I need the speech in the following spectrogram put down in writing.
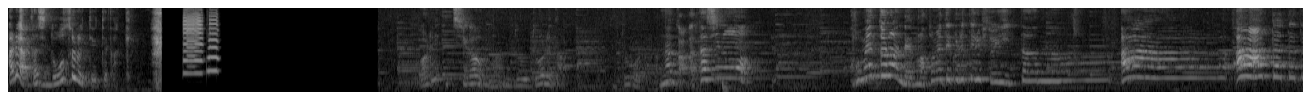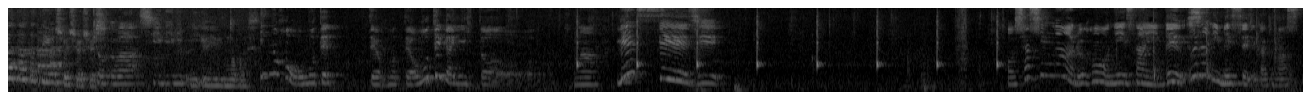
あれ私どうするって言ってたっけ？あれ？違うな。どどれだ？どうだ？なんか私のコメント欄でまとめてくれてる人いたなあたたたたたよしよしよしよし僕は CD 伸ばしての方表って思って表がいい人なメッセージ写真がある方にサインで裏にメッセージ書きます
